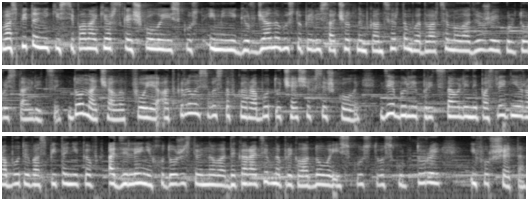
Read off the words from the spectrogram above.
Воспитанники Степанакерской школы искусств имени Гюрджана выступили с отчетным концертом во Дворце молодежи и культуры столицы. До начала в фойе открылась выставка работ учащихся школы, где были представлены последние работы воспитанников отделения художественного декоративно-прикладного искусства, скульптуры и фуршета.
